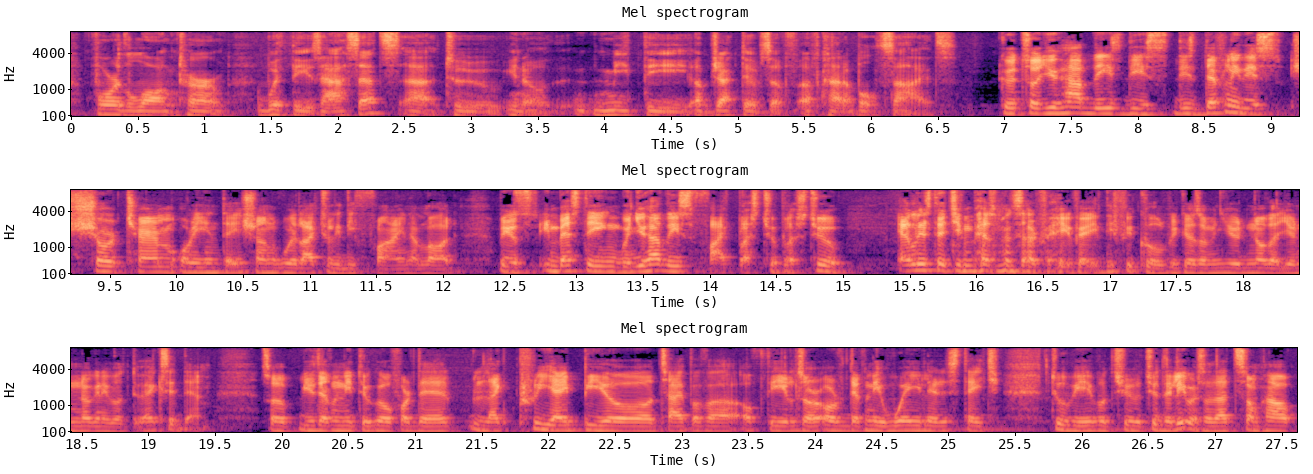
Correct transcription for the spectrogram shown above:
for the long term with these assets uh, to you know meet the objectives of, of kind of both sides. Good. So you have this this this definitely this short term orientation will actually define a lot because investing when you have these five plus two plus two, early stage investments are very very difficult because I mean you know that you're not going to be able to exit them. So you definitely need to go for the like pre IPO type of uh, of deals or, or definitely way later stage to be able to to deliver. So that's somehow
